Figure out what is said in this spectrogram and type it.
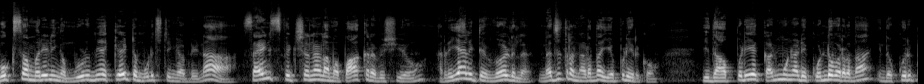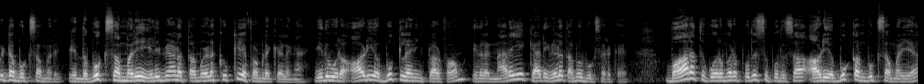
புக் சம்மரி நீங்கள் முழுமையாக கேட்டு முடிச்சிட்டிங்க அப்படின்னா சயின்ஸ் ஃபிக்ஷனில் நம்ம பார்க்குற விஷயம் ரியாலிட்டி வேர்ல்டில் நிஜத்தில் நடந்தால் எப்படி இருக்கும்? இது அப்படியே கண் முன்னாடி கொண்டு வரதான் இந்த குறிப்பிட்ட புக் சம்மரி இந்த புக் சம்மரி எளிமையான தமிழில் குக்கி எஃப்எம்ல கேளுங்க. இது ஒரு ஆடியோ புக் லேர்னிங் பிளாட்ஃபார்ம் இதில் நிறைய கேட்டகரியில் தமிழ் புக்ஸ் இருக்கு. வாரத்துக்கு ஒரு முறை புதுசு புதுசாக ஆடியோ புக் அண்ட் புக் சம்மரியை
